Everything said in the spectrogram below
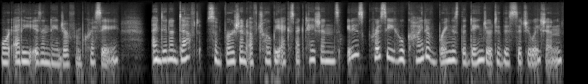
or Eddie is in danger from Chrissy. And in a deft subversion of tropey expectations, it is Chrissy who kind of brings the danger to this situation.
